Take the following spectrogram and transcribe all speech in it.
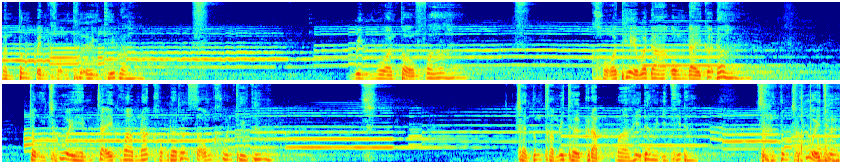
มันต้องเป็นของเธออินทิรา วิงวอนต่อฟ้า ขอเทวดาองค์ใดก็ได้ จงช่วยเห็นใจความรักของเราทั้งสองคนทีเถอะฉันต้องทำให้เธอกลับมาให้ได้อิทธิดา ฉันต้องช่วยเธอ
